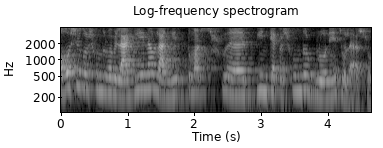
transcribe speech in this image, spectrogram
অবশ্যই করে সুন্দরভাবে লাগিয়ে নাও। লাগিয়ে তোমার স্কিনকে একটা সুন্দর গ্লো নিয়ে চলে আসো।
